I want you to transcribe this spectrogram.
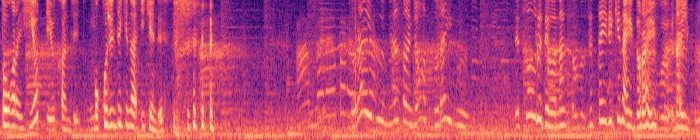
唐辛子にしようっていう感じ。もう個人的な意見です。ドライブ皆さんジョンアとドライブ。でソウルではなんか絶対できないドライブライブ。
